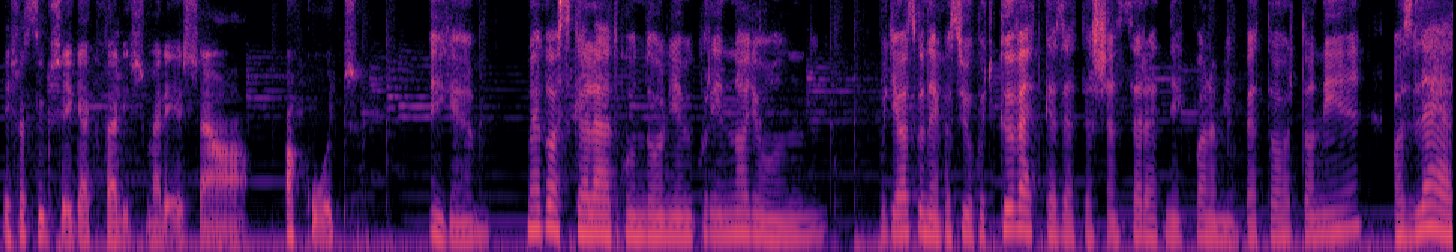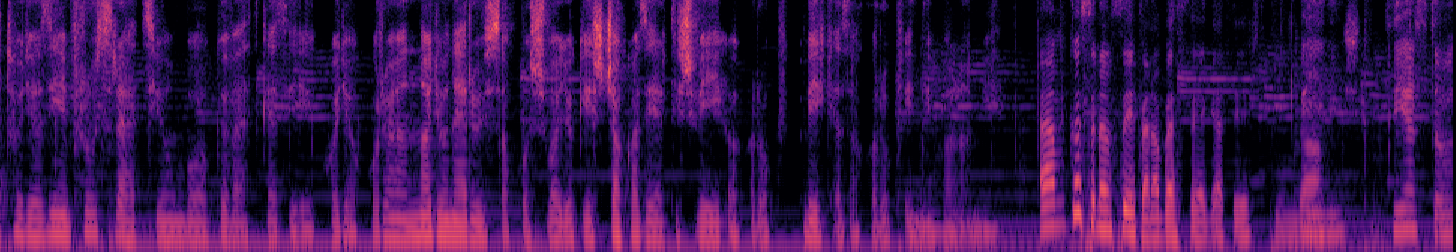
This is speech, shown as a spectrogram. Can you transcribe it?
és a szükségek felismerése a, a kulcs. Igen. Meg azt kell átgondolni, amikor én nagyon, ugye azt gondolják a szülők, hogy következetesen szeretnék valamit betartani, az lehet, hogy az én frusztrációmból következik, hogy akkor olyan nagyon erőszakos vagyok, és csak azért is végig akarok, véghez akarok vinni valamit. Köszönöm szépen a beszélgetést, Kinga. Én is. Sziasztok!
